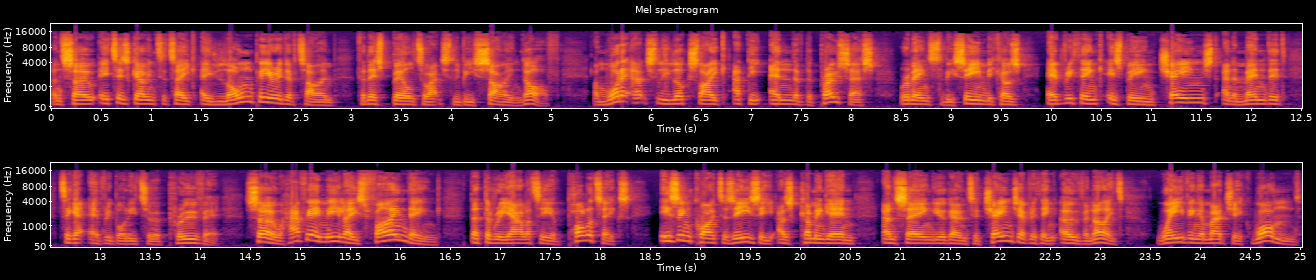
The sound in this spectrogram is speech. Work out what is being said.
And so it is going to take a long period of time for this bill to actually be signed off. And what it actually looks like at the end of the process remains to be seen because everything is being changed and amended to get everybody to approve it. So Javier Milei's finding that the reality of politics isn't quite as easy as coming in and saying you're going to change everything overnight, waving a magic wand,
